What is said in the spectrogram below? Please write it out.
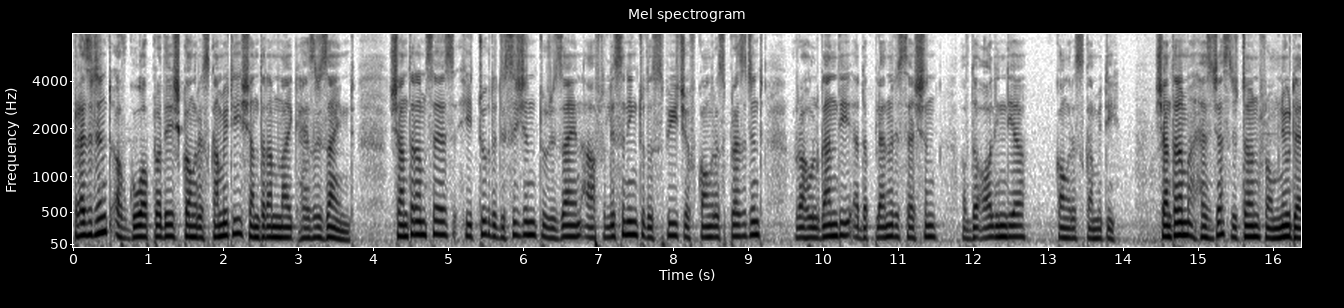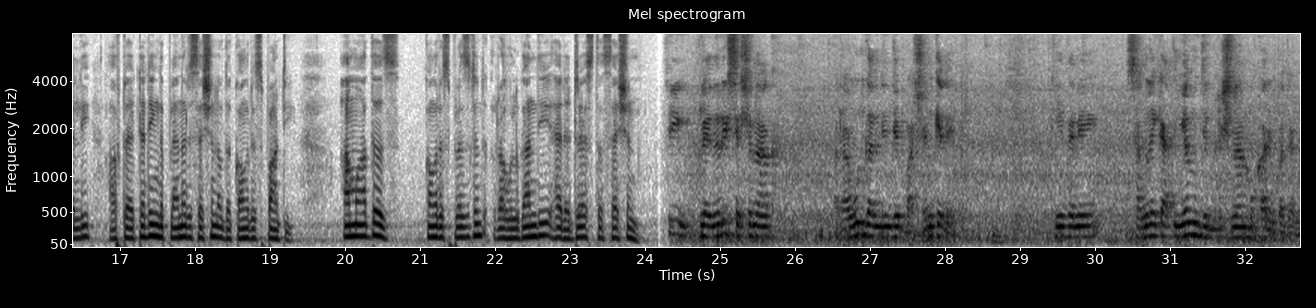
President of Goa Pradesh Congress Committee Shantaram Naik has resigned. Shantaram says he took the decision to resign after listening to the speech of Congress President Rahul Gandhi at the plenary session of the All India Congress Committee. Shantaram has just returned from New Delhi after attending the plenary session of the Congress Party. Am Aadhar's Congress President Rahul Gandhi had addressed the session. C plenary सेशनाक Rahul Gandhian जे भाशण केलें की ताणी सांगलें की आतां young जनरेशनान मुखार येवपाक जाय.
